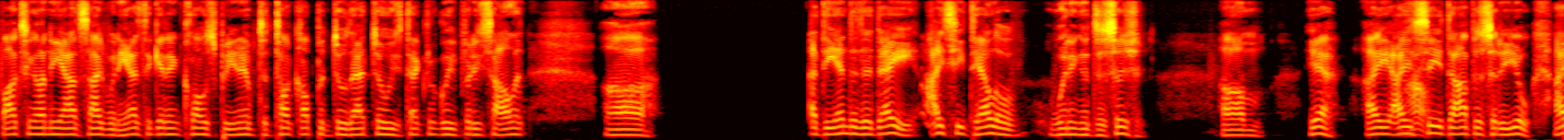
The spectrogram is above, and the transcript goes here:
boxing on the outside when he has to get in close, being able to tuck up and do that too. He's technically pretty solid. Uh, at the end of the day, I see Taylor winning a decision. Um, yeah, I, I Wow. see the opposite of you. I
